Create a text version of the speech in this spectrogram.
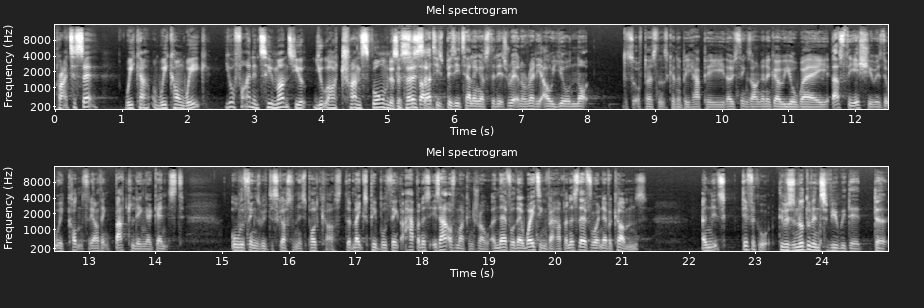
Practice it week on week, on week. You'll find in two months you you are transformed as a person. Society's busy telling us that it's written already. Oh, you're not the sort of person that's going to be happy. Those things aren't going to go your way. That's the issue. Is that we're constantly, I think, battling against all the things we've discussed on this podcast that makes people think happiness is out of my control, and therefore they're waiting for happiness. Therefore, it never comes, and it's difficult. There was another interview we did that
